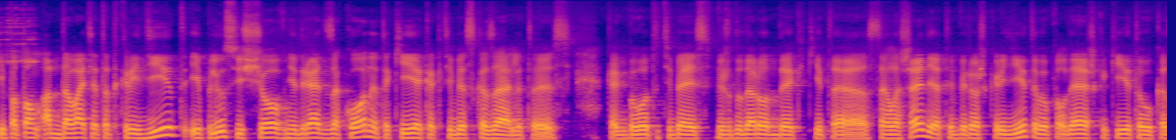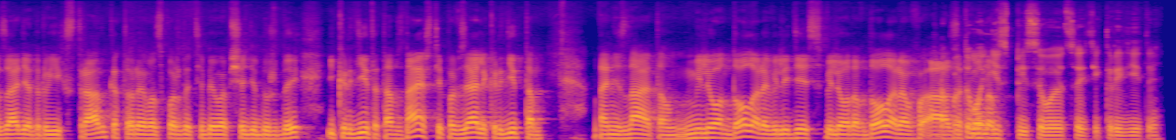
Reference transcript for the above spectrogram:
и потом отдавать этот кредит, и плюс еще внедрять законы такие, как тебе сказали. То есть, как бы вот у тебя есть международные какие-то соглашения, ты берешь кредит и выполняешь какие-то указания других стран, которые, возможно, тебе вообще не нужны. И кредиты там, знаешь, типа взяли кредит там, на, не знаю, там миллион долларов или 10 миллионов долларов, а, А, потом законов- они списываются, эти кредиты.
